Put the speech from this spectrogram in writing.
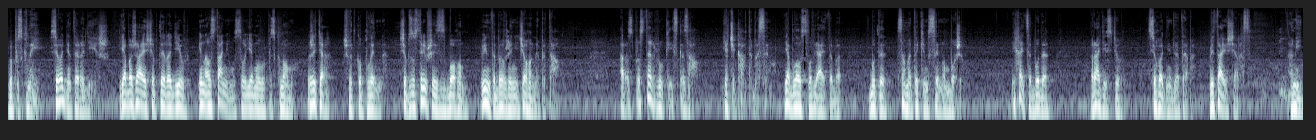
Випускний. Сьогодні ти радієш. Я бажаю, щоб ти радів і на останньому своєму випускному. Життя швидкоплинне. Щоб, зустрівшись з Богом, він тебе вже нічого не питав. А розпростер руки і сказав: Я чекав тебе, сину. Я благословляю тебе бути саме таким сином Божим. І хай це буде радістю сьогодні для тебе. Вітаю ще раз. Амінь.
